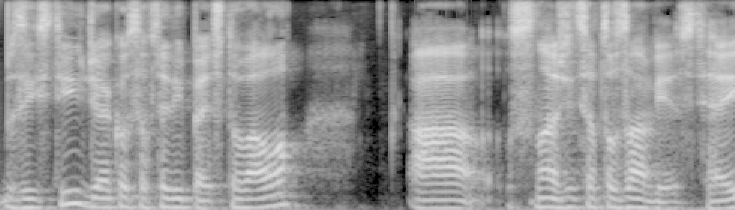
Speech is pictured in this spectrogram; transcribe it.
zistiť, že ako sa vtedy pestovalo a snažiť sa to zaviesť, hej?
